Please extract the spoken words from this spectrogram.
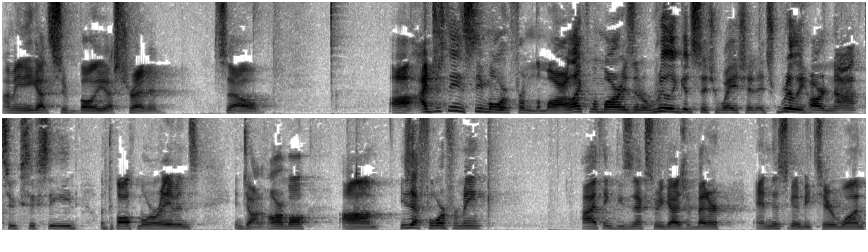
I mean, he got Super Bowl, he got shredded. So uh, I just need to see more from Lamar. I like Lamar. He's in a really good situation. It's really hard not to succeed with the Baltimore Ravens and John Harbaugh. Um, he's at four for me. I think these next three guys are better, and this is going to be tier one.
